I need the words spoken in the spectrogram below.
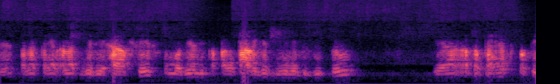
ya, karena pengen anak jadi hafiz, kemudian dipasang target begini begitu, ya atau pengen seperti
